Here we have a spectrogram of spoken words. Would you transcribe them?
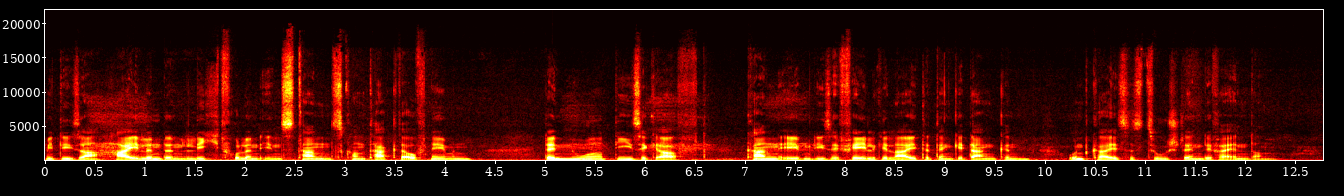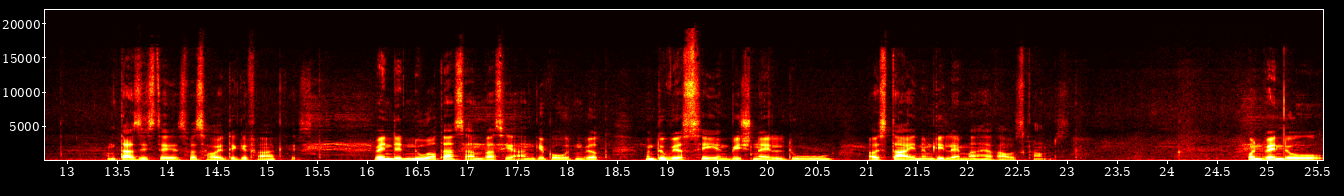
mit dieser heilenden, lichtvollen Instanz Kontakt aufnehmen? Denn nur diese Kraft kann eben diese fehlgeleiteten Gedanken und Geisteszustände verändern. Und das ist es, was heute gefragt ist. Wende nur das an, was hier angeboten wird, und du wirst sehen, wie schnell du aus deinem Dilemma herauskommst. Und wenn du,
